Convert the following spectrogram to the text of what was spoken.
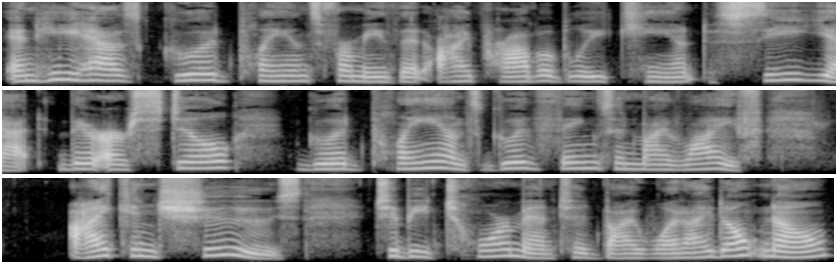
and He has good plans for me that I probably can't see yet. There are still good plans, good things in my life. I can choose to be tormented by what I don't know,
